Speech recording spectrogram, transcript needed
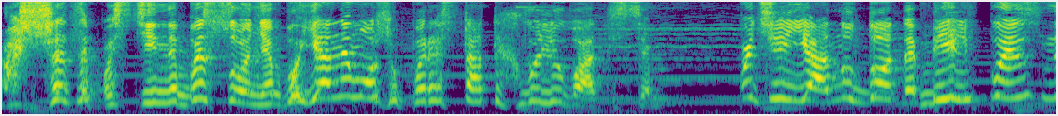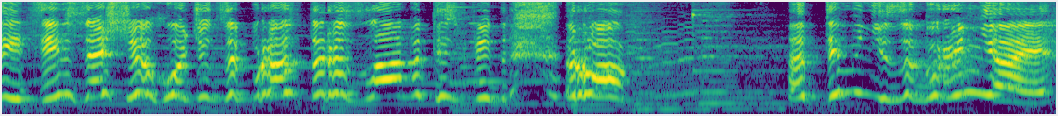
А ще це постійне безсоння, бо я не можу перестати хвилюватися. Печія, нудота, біль в поясниці, і все, що я хочу, це просто розслабитись під рок. А ти мені забороняєш.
